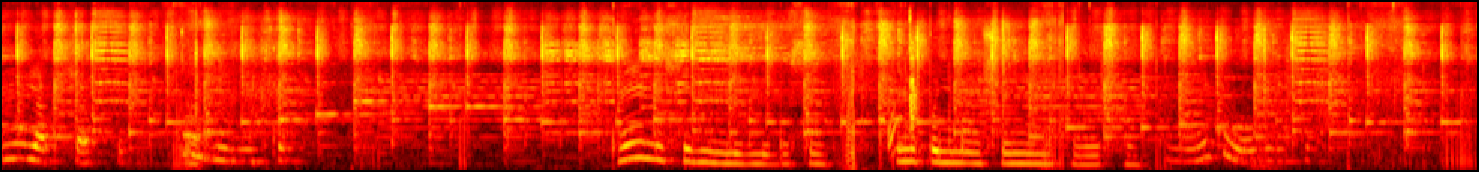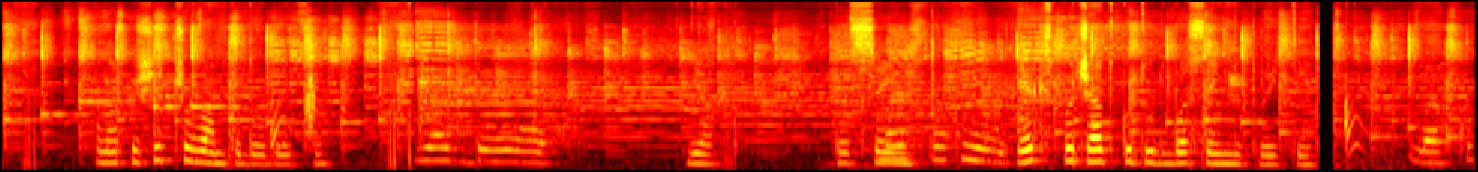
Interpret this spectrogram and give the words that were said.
Ну як часто? Ну, рідко. Та я не сильно люблю басейн. Я не розумію, що в ньому хорошого. Мені подобається. А напишіть, що вам подобається. Я до Як? Басейн. Як спочатку тут басейн пройти? Легко.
